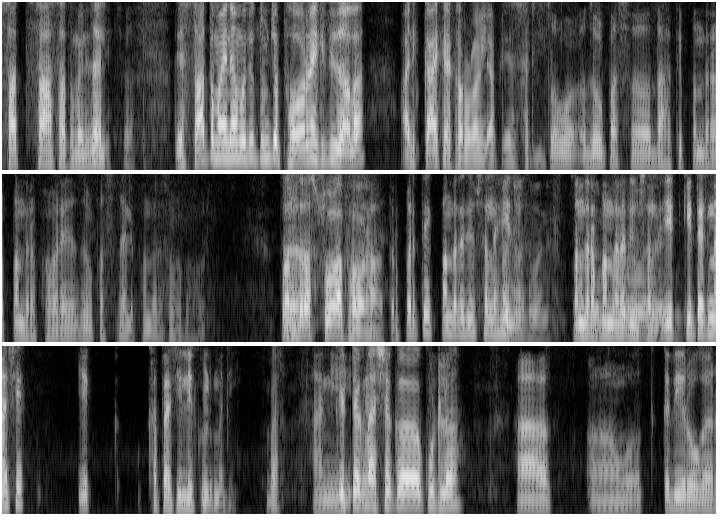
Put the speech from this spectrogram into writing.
सात सहा सात महिने झाले. ते सात महिन्यामध्ये तुमच्या फवारण्या किती झाला आणि काय काय करावं लागले आपल्यासाठी जवळ जवळपास दहा ते पंधरा पंधरा फवाऱ्या जवळपास झाले पंधरा सोळा फवारे. पंधरा सोळा हा फवारण्या तर प्रत्येक पंधरा दिवसाला हेच. पंधरा. पंधरा दिवसाला. एक कीटकनाशक एक खताची लिक्विडमध्ये. बर. आणि कीटकनाशक कुठलं? कधी रोगर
